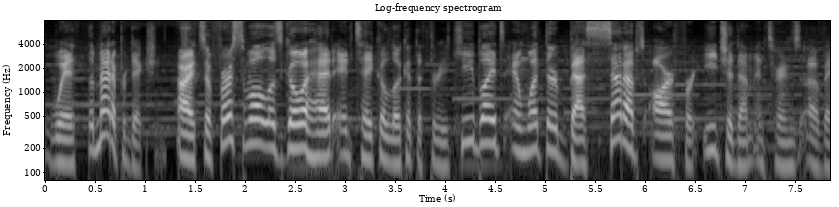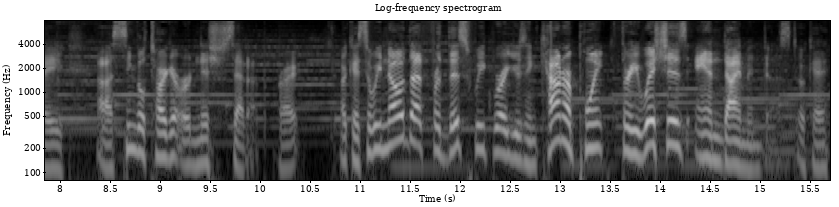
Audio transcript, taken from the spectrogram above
with the meta prediction. Alright, so first of all, let's go ahead and take a look at the three Keyblades and what their best setups are for each of them in terms of a uh, single target or niche setup, right? Okay, so we know that for this week we're using Counterpoint, Three Wishes, and Diamond Dust, okay?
